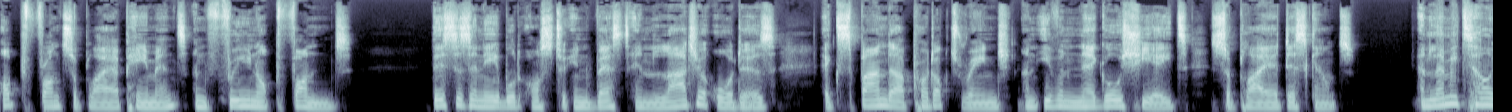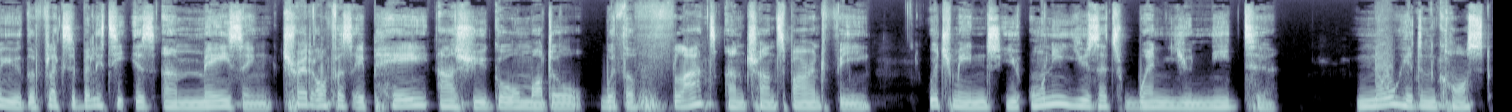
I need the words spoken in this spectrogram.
upfront supplier payments and freeing up funds. This has enabled us to invest in larger orders, expand our product range, and even negotiate supplier discounts. And let me tell you, the flexibility is amazing. Treyd offers a pay as you go model with a flat and transparent fee, which means you only use it when you need to. No hidden cost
